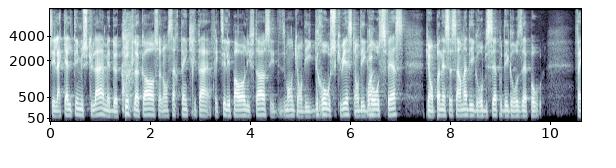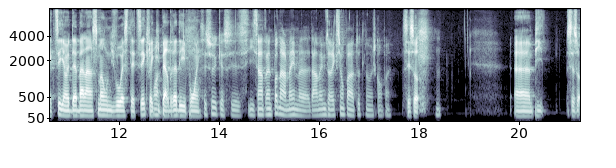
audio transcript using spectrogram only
C'est la qualité musculaire, mais de tout le corps selon certains critères. Fait que, tu sais, les powerlifters, c'est du monde qui ont des grosses cuisses, qui ont des Ouais. grosses fesses, puis qui n'ont pas nécessairement des gros biceps ou des grosses épaules. Fait que, tu sais, il y a un débalancement au niveau esthétique, fait Ouais. perdrait des points. C'est sûr que c'est- ils ne s'entraînent pas dans, le même, euh, dans la même direction pendant tout, là, je comprends. C'est ça. Mm. Euh, puis, c'est ça.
